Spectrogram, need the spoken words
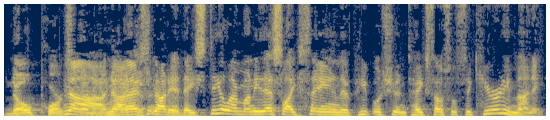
no pork no, spending. No, no, that's district. not it. They steal our money. That's like saying that people shouldn't take Social Security money.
